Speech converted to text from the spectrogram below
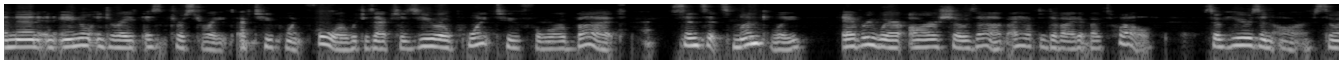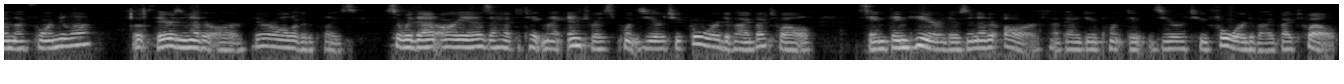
and then an annual interest rate of 2.4, which is actually 0.24, but since it's monthly, everywhere R shows up, I have to divide it by 12. So here's an R. So in my formula, oops, there's another R. They're all over the place. So where that R is, I have to take my interest, 0.024, divide by 12. Same thing here. There's another R. I've got to do 0.024, divide by 12.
